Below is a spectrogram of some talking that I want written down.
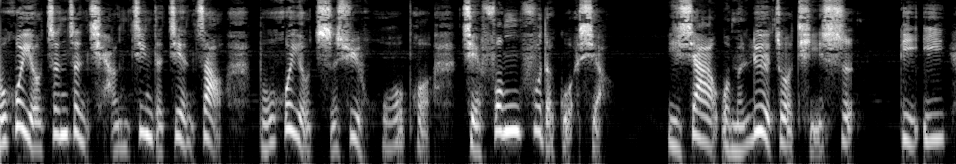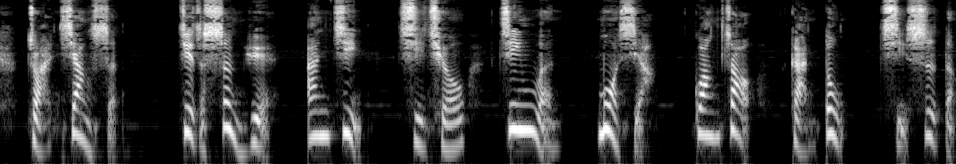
不会有真正强劲的建造，不会有持续活泼且丰富的果效。以下我们略作提示。第一，转向神，借着圣乐、安静、祈求、经文、默想、光照、感动、启示等，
